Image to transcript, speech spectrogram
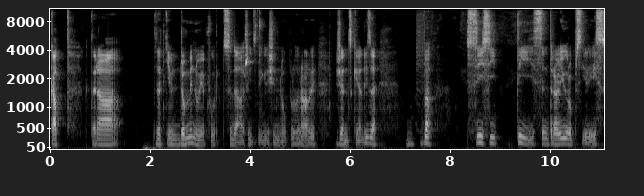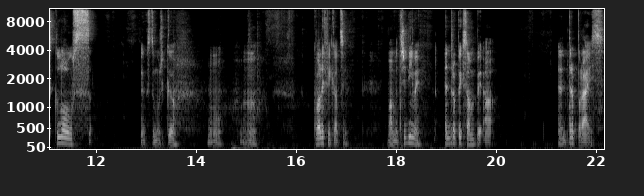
Cat, která zatím dominuje furt, se dá říct, i když jednou prohráli ženské lize. V CCT Central Europe Series Close, jak se tomu říká, no, no, kvalifikaci. Máme tři týmy. Entropic Sampy a Enterprise.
